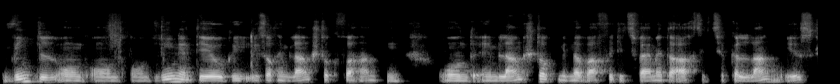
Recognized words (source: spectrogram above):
Winkel- und, und, und Linientheorie ist auch im Langstock vorhanden. Und im Langstock mit einer Waffe, die 2,80 Meter circa lang ist,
